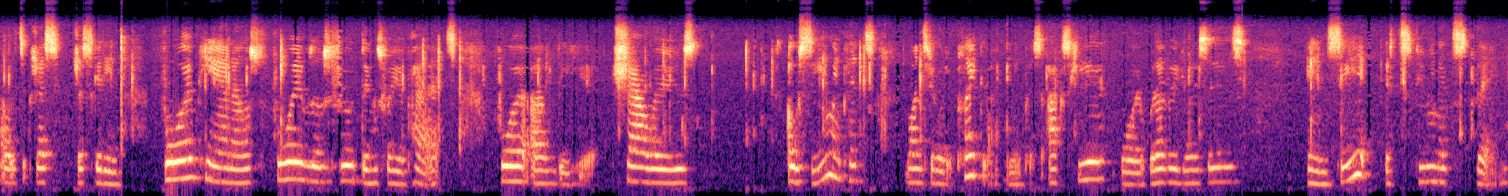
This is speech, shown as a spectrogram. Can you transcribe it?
I would suggest just getting four pianos, four of those food things for your pets, four of the showers, Oh, see, my pet wants to go to playground. And you press X here, or whatever yours is. And see, it's doing its thing.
